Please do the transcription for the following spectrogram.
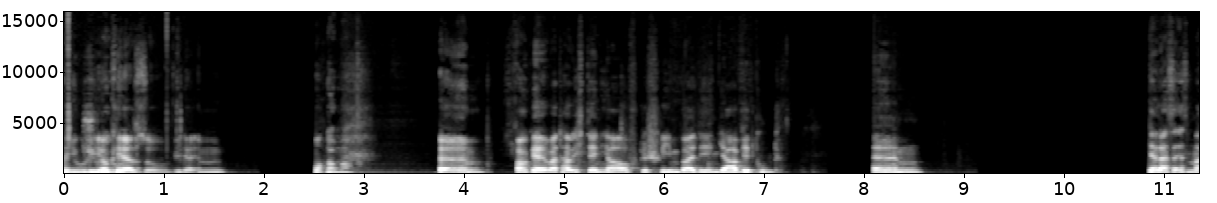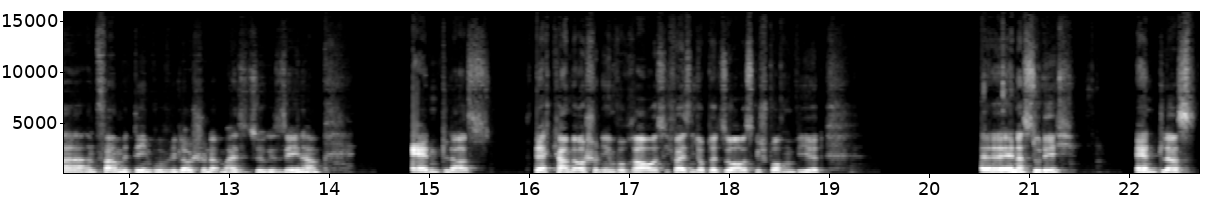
8. Juli, okay, also wieder im Sommer. Ähm, okay, was habe ich denn hier aufgeschrieben bei denen? Ja, wird gut. Ähm, ja, lass erstmal anfangen mit denen, wo wir, glaube ich, schon das meiste zu gesehen haben. Endless. Vielleicht kam der auch schon irgendwo raus. Ich weiß nicht, ob das so ausgesprochen wird. Äh, erinnerst du dich? Endless,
